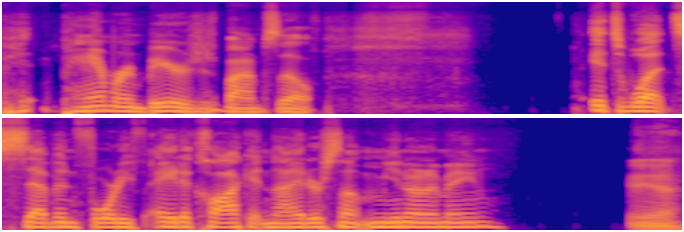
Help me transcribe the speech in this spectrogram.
p- hammering beers just by himself. It's what seven forty, eight o'clock at night or something. You know what I mean? Yeah.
